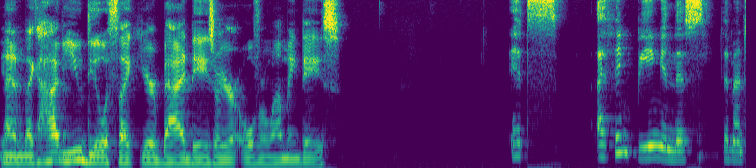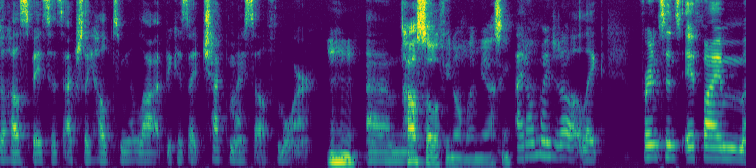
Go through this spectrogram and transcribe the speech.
And like, how do you deal with like your bad days or your overwhelming days? it's i think being in this the mental health space has actually helped me a lot because i check myself more Mhm. um, How so, if you don't mind me asking? I don't mind at all. Like, for instance, if I'm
